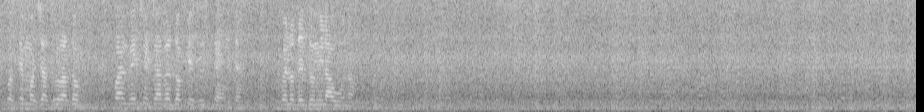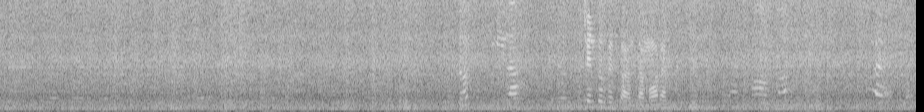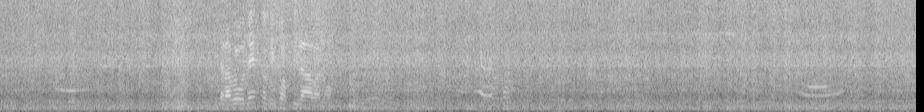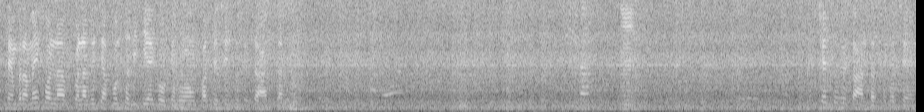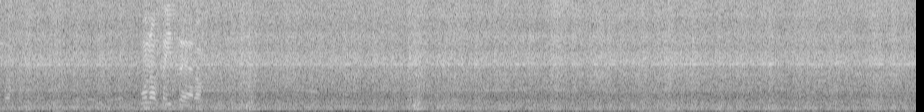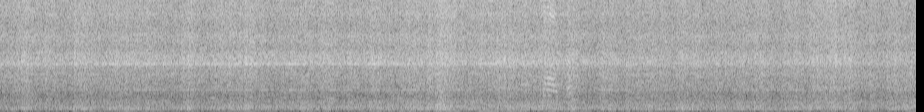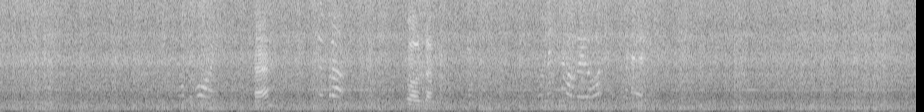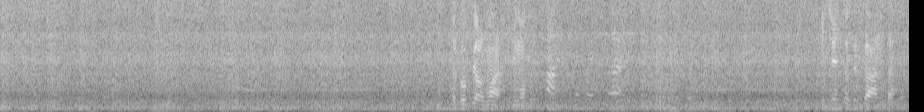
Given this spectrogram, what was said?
Qua siamo già sulla doppia, qua invece è già la doppia esistente, quello del 2001. Dove si fila? 160 amore. Te l'avevo detto che qua filavano. Sembra a me quella, quella vecchia punta di Diego che avevamo fatto ai 160. 160 sto facendo. 160. Massimo. Massimo questo, eh. I 160.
